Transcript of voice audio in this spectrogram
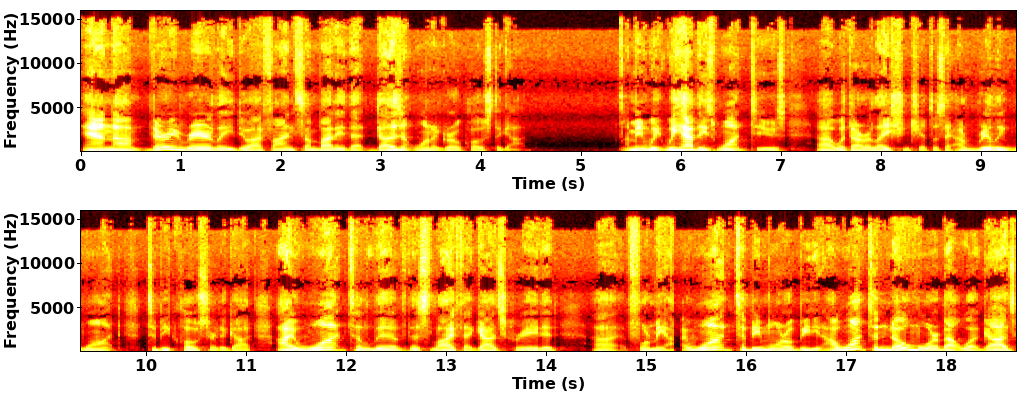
and um, very rarely do I find somebody that doesn't want to grow close to God. I mean, we, we have these want tos uh, with our relationships. They'll say, I really want to be closer to God. I want to live this life that God's created uh, for me. I want to be more obedient. I want to know more about what God's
